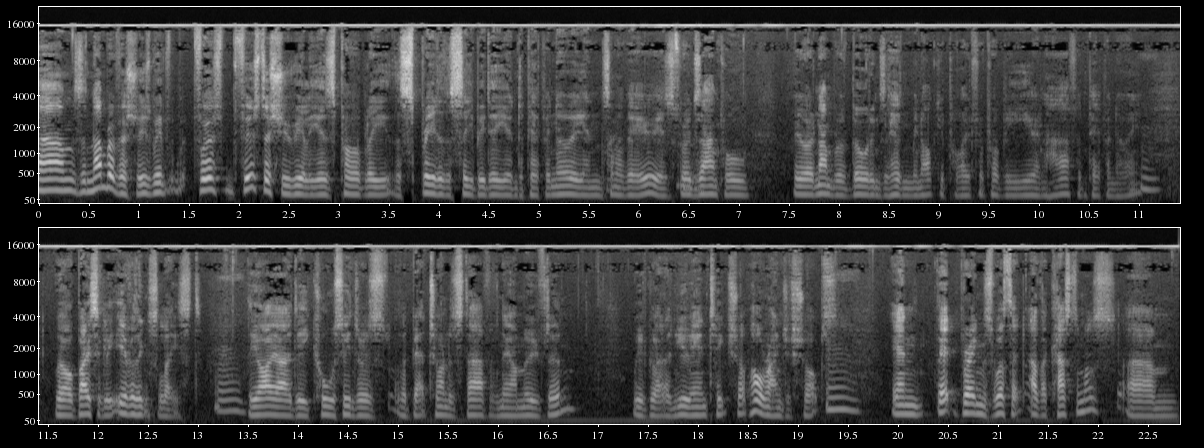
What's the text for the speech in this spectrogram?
Um, there's a number of issues. We've, first, first issue really is probably the spread of the CBD into Papanui and some of our areas. For example, there were a number of buildings that hadn't been occupied for probably a year and a half in Papanui. Well, basically everything's leased. The IRD call centre is about 200 staff have now moved in. We've got a new antique shop, a whole range of shops, and that brings with it other customers. Um,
